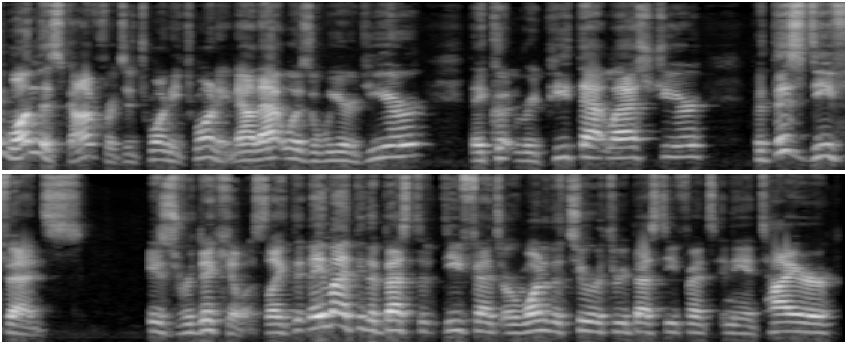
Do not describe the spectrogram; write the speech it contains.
They won this conference in 2020. Now that was a weird year. They couldn't repeat that last year. But this defense is ridiculous. Like they might be the best defense or one of the two or three best defense in the entire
